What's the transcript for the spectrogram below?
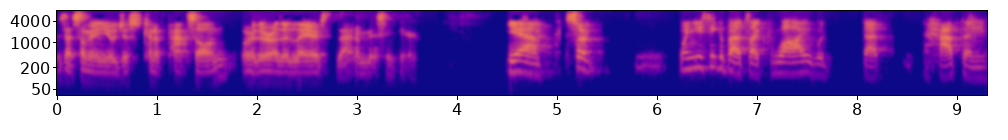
Is that something you'll just kind of pass on or are there other layers that i'm missing here? Yeah. So when you think about like why would that happen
